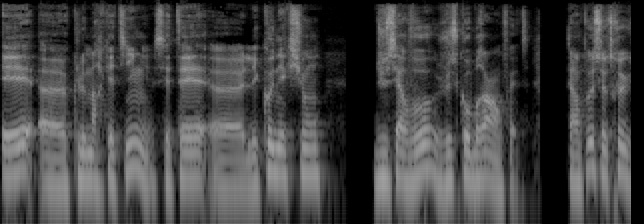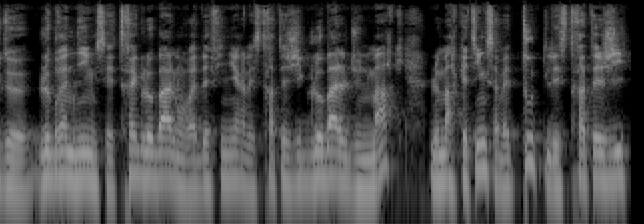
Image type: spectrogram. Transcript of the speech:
et euh, que le marketing, c'était euh, les connexions du cerveau jusqu'au bras en fait. C'est un peu ce truc de le branding, c'est très global, on va définir les stratégies globales d'une marque. Le marketing, ça va être toutes les stratégies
